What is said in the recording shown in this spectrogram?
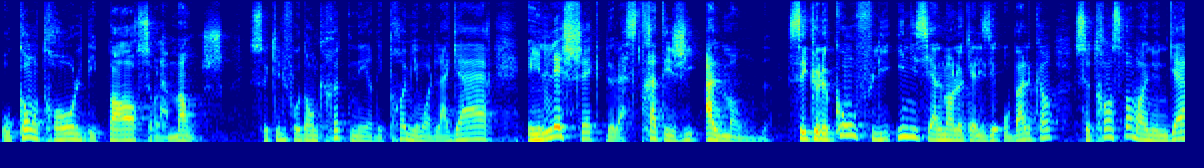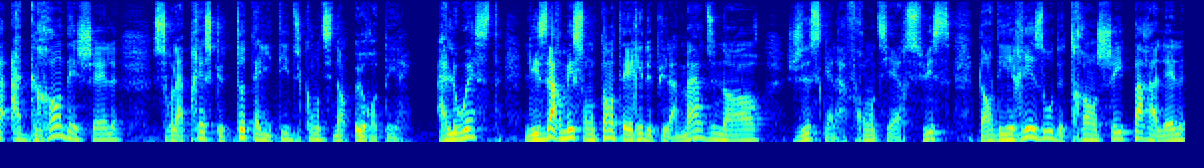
au contrôle des ports sur la Manche. Ce qu'il faut donc retenir des premiers mois de la guerre est l'échec de la stratégie allemande. C'est que le conflit initialement localisé aux Balkans se transforme en une guerre à grande échelle sur la presque totalité du continent européen. À l'ouest, les armées sont enterrées depuis la mer du Nord jusqu'à la frontière suisse dans des réseaux de tranchées parallèles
